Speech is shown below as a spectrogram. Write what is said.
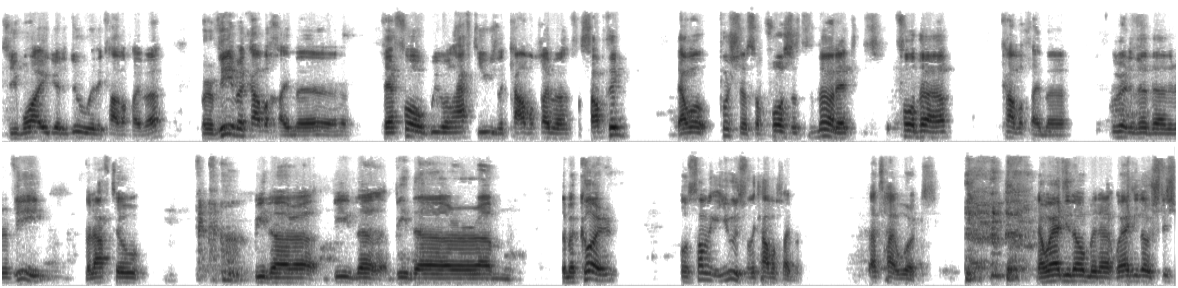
so what are you going to do with the Kalachayma? Therefore, we will have to use the Kalachayma for something that will push us or force us to learn it for the Kalachayma. The, the, the, Revi will have to be the be the be the um, the Makor or something used for the Kalachayma. That's how it works. Now, where do you know where do you know Shlishi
